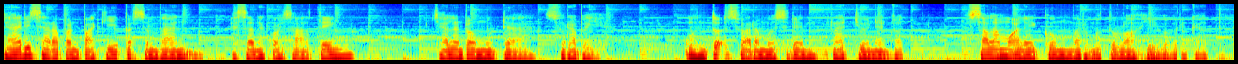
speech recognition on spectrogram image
dari Sarapan Pagi Persembahan Asana Consulting, Jalan Pemuda, Surabaya untuk Suara Muslim Radio Network. Assalamualaikum warahmatullahi wabarakatuh.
